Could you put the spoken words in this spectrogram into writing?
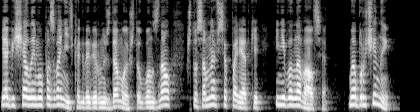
Я обещала ему позвонить, когда вернусь домой, чтобы он знал, что со мной все в порядке, и не волновался. Мы обручены».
